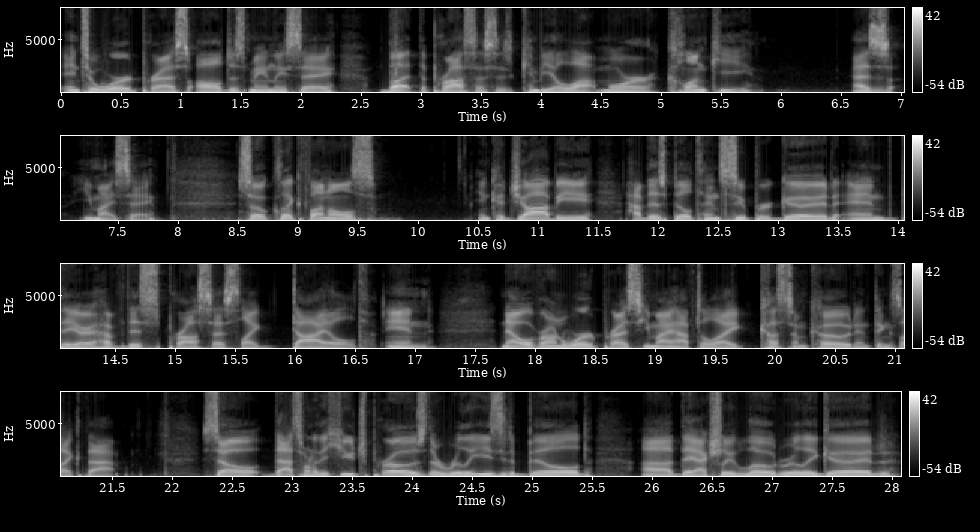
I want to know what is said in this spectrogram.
into WordPress. I'll just mainly say, but the processes can be a lot more clunky, as you might say. So ClickFunnels and Kajabi have this built in super good and they are, have this process like dialed in. Now over on WordPress you might have to like custom code and things like that. So that's one of the huge pros. They're really easy to build. Uh, they actually load really good.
